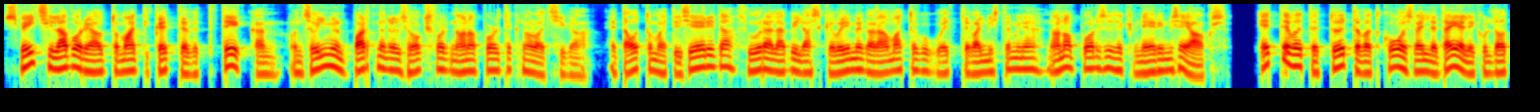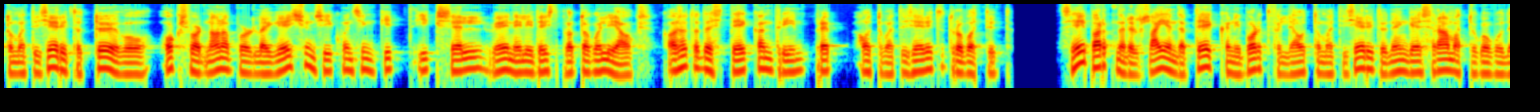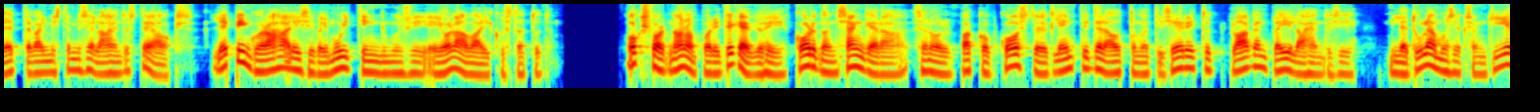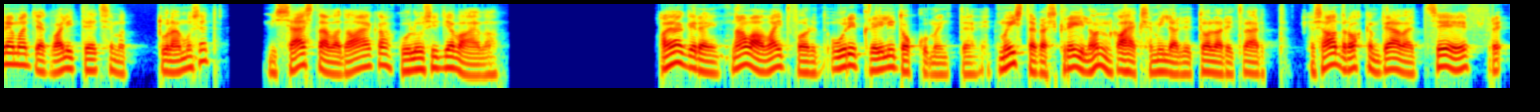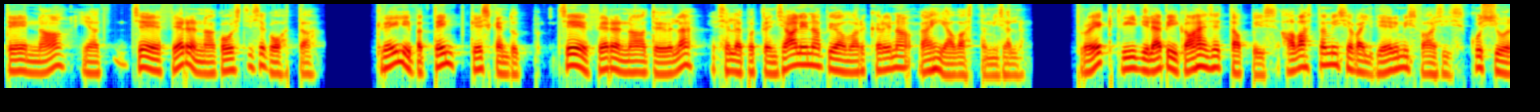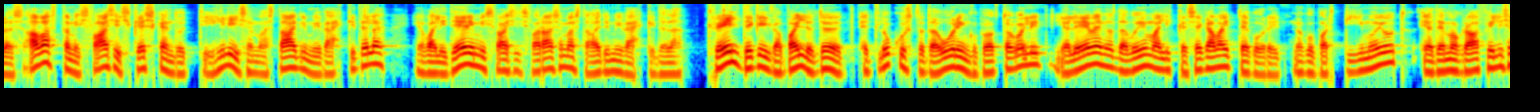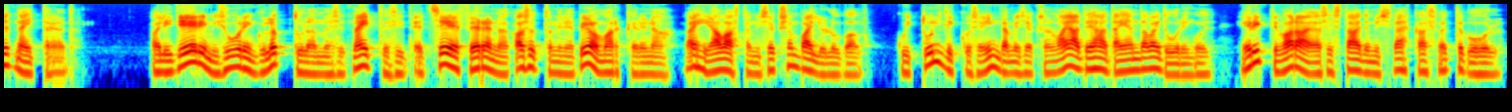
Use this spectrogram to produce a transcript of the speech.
Šveitsi laboriautomaatika ettevõte Decan on sõlminud partnerluse Oxford Nanopore Technology'ga, et automatiseerida suure läbilaskevõimega raamatukogu ettevalmistamine nanopoorse sekveneerimise jaoks ettevõtted töötavad koos välja täielikult automatiseeritud töövoo Oxford Nanopore Ligation Sequencing Kit XL V14 protokolli jaoks, kasutades Decan Dream Prep automatiseeritud robotit. see partnerlus laiendab Decani portfelli automatiseeritud NGS raamatukogude ettevalmistamise lahenduste jaoks. lepingu rahalisi või muid tingimusi ei ole avalikustatud Oxford Nanopori tegevjuhi Gordon Sangera sõnul pakub koostöö klientidele automatiseeritud plug and play lahendusi, mille tulemuseks on kiiremad ja kvaliteetsemad tulemused, mis säästavad aega, kulusid ja vaeva. ajakirjanik Nava Whiteford uurib Graili dokumente, et mõista, kas Grail on kaheksa miljardit dollarit väärt ja saada rohkem teavet CF-DNA ja CF-RNA koostise kohta. Graili patent keskendub CFRNA tööle ja selle potentsiaalina biomarkerina vähi avastamisel. projekt viidi läbi kahes etapis, avastamis- ja valideerimisfaasis, kusjuures avastamisfaasis keskenduti hilisema staadiumi vähkidele ja valideerimisfaasis varasema staadiumi vähkidele. Grail tegi ka palju tööd, et lukustada uuringu protokollid ja leevendada võimalikke segavaid tegureid nagu partiimõjud ja demograafilised näitajad valideerimisuuringu lõpptulemused näitasid, et CFRNA kasutamine biomarkerina vähi avastamiseks on paljulubav, kuid tundlikkuse hindamiseks on vaja teha täiendavaid uuringuid, eriti varajases staadiumis vähkkasvajate puhul.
